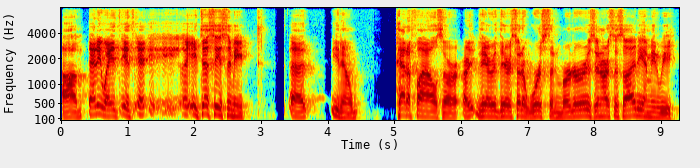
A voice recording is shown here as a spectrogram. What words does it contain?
Um, anyway, it, it, it, it just seems to me, uh, you know, pedophiles are, are they're they're sort of worse than murderers in our society. I mean, we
